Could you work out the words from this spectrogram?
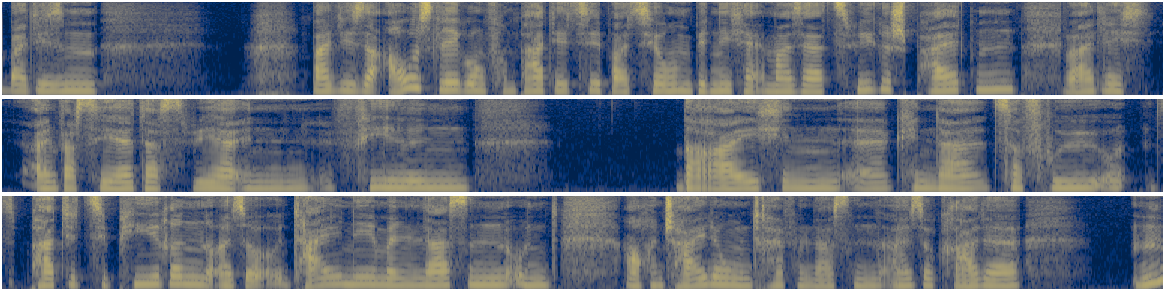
Bei diesem bei dieser Auslegung von Partizipation bin ich ja immer sehr zwiegespalten, weil ich einfach sehe, dass wir in vielen Bereichen äh, Kinder zu früh partizipieren, also teilnehmen lassen und auch Entscheidungen treffen lassen. Also gerade, hm?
